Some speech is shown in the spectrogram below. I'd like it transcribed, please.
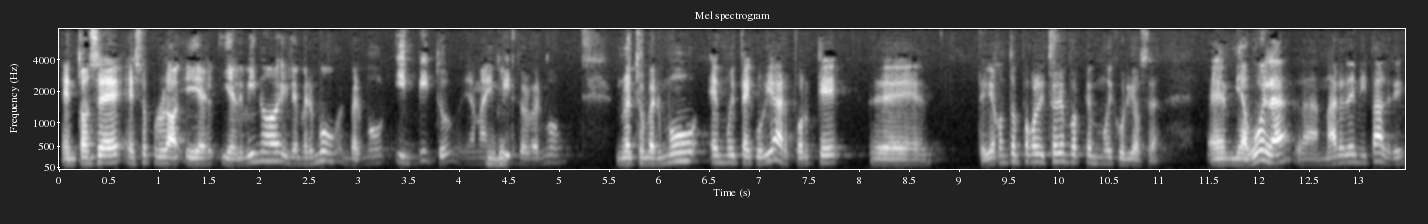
Entonces, eso por un lado. Y el, y el vino y el vermú, el vermú invito, se llama invito el vermú. Nuestro vermú es muy peculiar porque, eh, te voy a contar un poco la historia porque es muy curiosa. Eh, mi abuela, la madre de mi padre,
